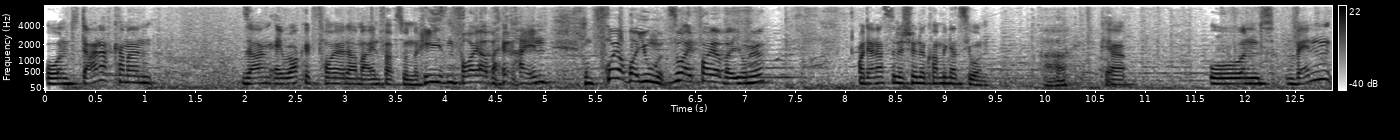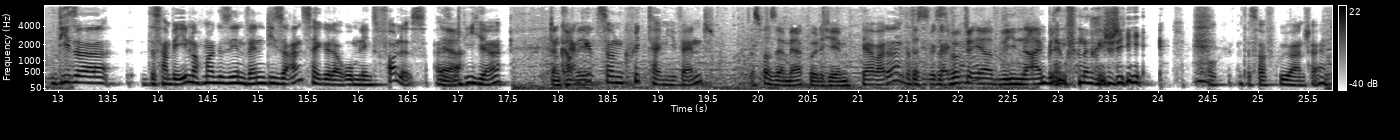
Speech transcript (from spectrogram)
Und danach kann man sagen, ey, Rocket, feuer da mal einfach so einen riesen Feuerball rein. Ein Feuerball, Junge. So ein Feuerball, Junge. Und dann hast du eine schöne Kombination. Aha. Okay. Ja. Und wenn dieser, das haben wir eben noch mal gesehen, wenn diese Anzeige da oben links voll ist, also Ja. die hier, Dann dann man. gibt's so ein Quicktime-Event. Das war sehr merkwürdig eben. Ja, warte, das, Das, das wirkte eher wie eine Einblendung von der Regie. Oh, das war früher anscheinend.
